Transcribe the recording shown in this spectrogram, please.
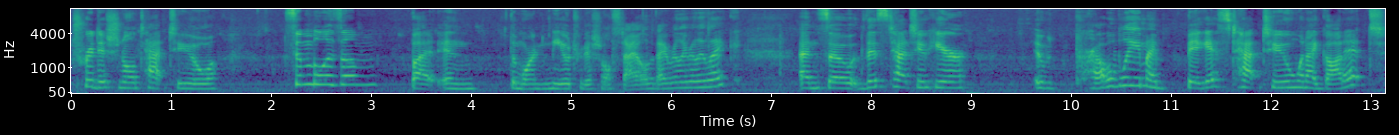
traditional tattoo symbolism, but in the more neo-traditional style that I really, really like. And so this tattoo here, it was probably my biggest tattoo when I got it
